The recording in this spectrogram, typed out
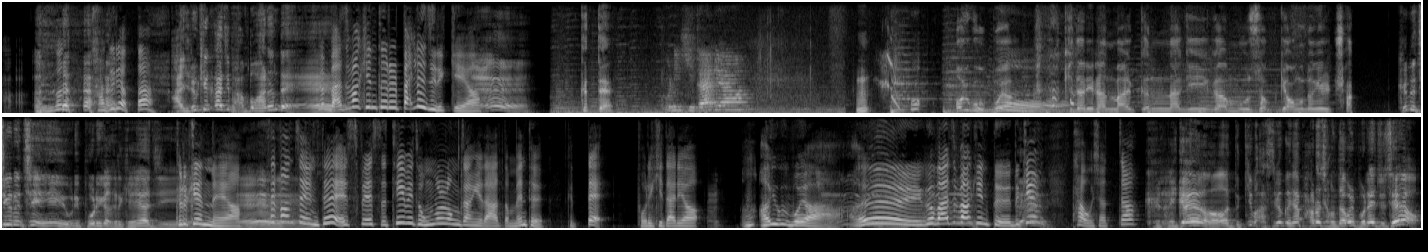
아, 이거 다 드렸다. 아 이렇게까지 반복하는데. 그럼 마지막 힌트를 빨리 드릴게요. 네. 그때 우리 기다려. 어이구 뭐야 어. 기다리란 말 끝나기가 무섭게 엉덩이를 촥 그렇지 그렇지 우리 보리가 그렇게 해야지. 그렇게 했네요. 예. 세 번째 힌트 SBS TV 동물농장에 나왔던 멘트. 그때 보리 기다려. 음, 아이고 뭐야. 에이, 이거 마지막 힌트. 느낌 네. 다 오셨죠? 그러니까요. 느낌 왔으면 그냥 바로 정답을 보내주세요.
